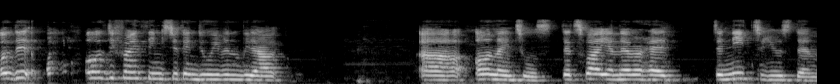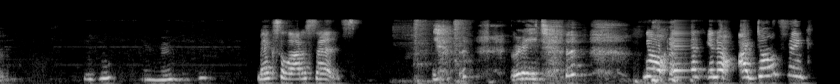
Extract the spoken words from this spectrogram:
all the all different things you can do even without uh, online tools. That's why I never had the need to use them. Makes a lot of sense. Great. No, and you know, I don't think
